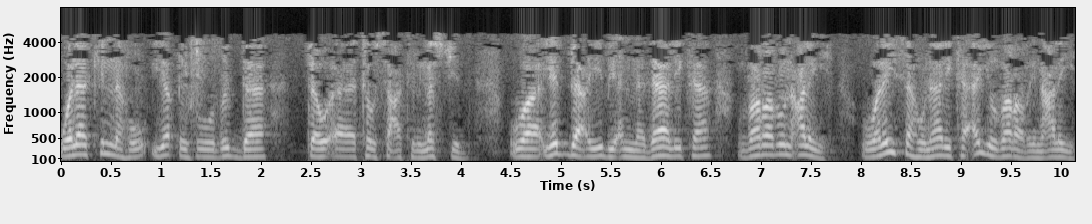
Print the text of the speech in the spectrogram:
ولكنه يقف ضد توسعة المسجد ويدعي بأن ذلك ضرر عليه وليس هنالك أي ضرر عليه.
